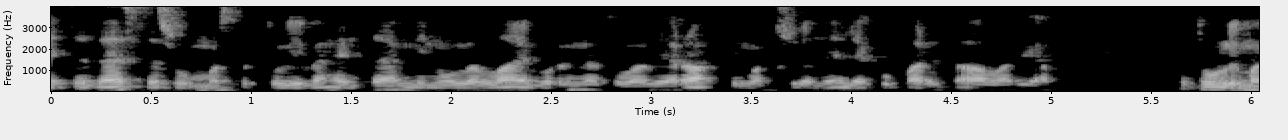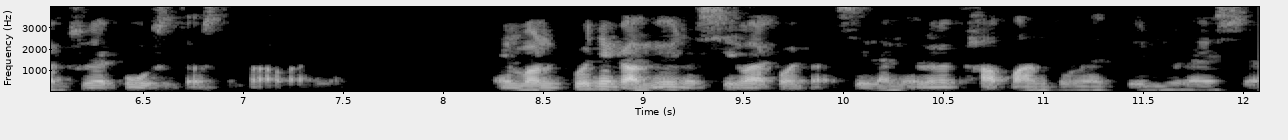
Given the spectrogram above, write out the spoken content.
että tästä summasta tuli vähentää minulle laivurina tulevia rahtimaksuja neljä kuparitaalaria ja tullimaksuja 16 taalaria. En voinut kuitenkaan myydä silakoita, sillä ne olivat hapantuneet tynnyreissä.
